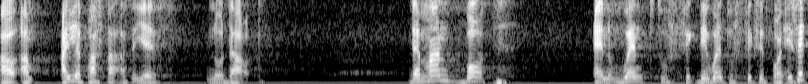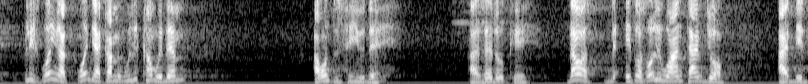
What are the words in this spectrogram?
are you a pastor? I said, Yes, no doubt. The man bought and went to fix, they went to fix it for him. He said, Please, when, you are, when they are coming, will you come with them? I want to see you there. I said, Okay. That was, it was only one time job. I did.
